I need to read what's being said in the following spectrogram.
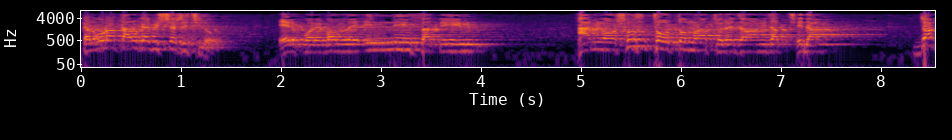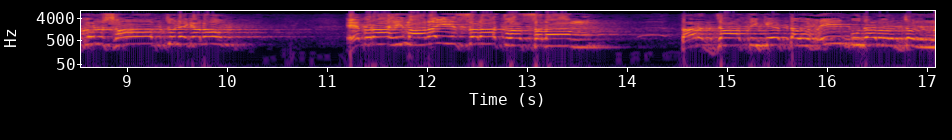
কারণ ওরা তারকায় বিশ্বাসী ছিল। এরপরে বললে, ইন্নি সাতিম আমি অসুস্থ, তোমরা চলে যাও, আমি যাচ্ছি না। যখন সব চলে গেল এব্রাহিম আলাই সালাম তার জাতিকে তাওহীদ বুঝানোর জন্য,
